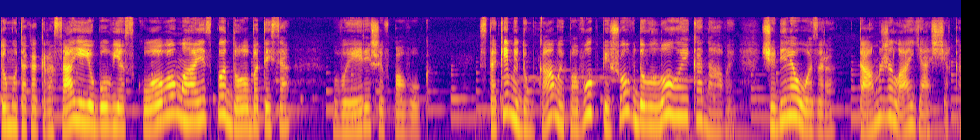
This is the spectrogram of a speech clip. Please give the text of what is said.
тому така краса їй обов'язково має сподобатися, вирішив павук. З такими думками павук пішов до вологої канави, що біля озера. Там жила ящірка.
